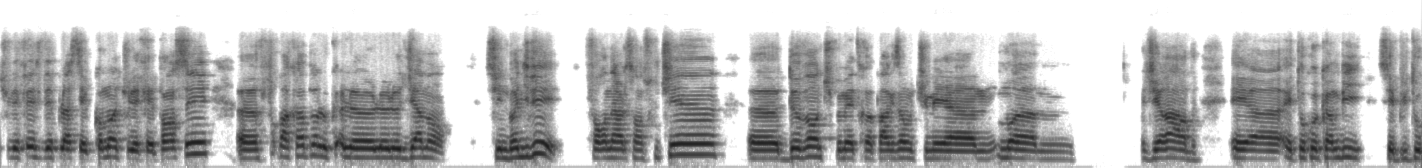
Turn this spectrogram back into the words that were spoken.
tu les fais se déplacer, comment tu les fais penser? Par exemple, le, le, le, diamant, c'est une bonne idée. Fornal sans soutien. Devant, tu peux mettre, par exemple, tu mets moi, Gérard et, et Toko Kambi, c'est plutôt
